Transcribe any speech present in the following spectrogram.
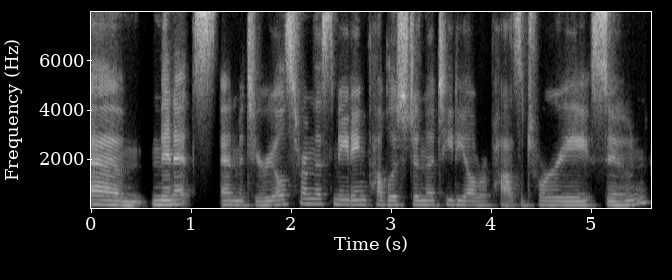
um, minutes and materials from this meeting published in the TDL repository soon,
